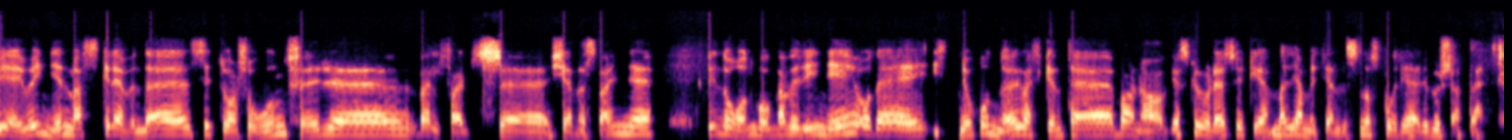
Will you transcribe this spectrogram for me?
Vi er jo inne i den mest krevende situasjonen for eh, velferdstjenestene vi noen gang har vært inne i. Og det er ikke noe honnør verken til barnehage, skole, sykehjem eller hjemmetjenesten å spore i dette budsjettet.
